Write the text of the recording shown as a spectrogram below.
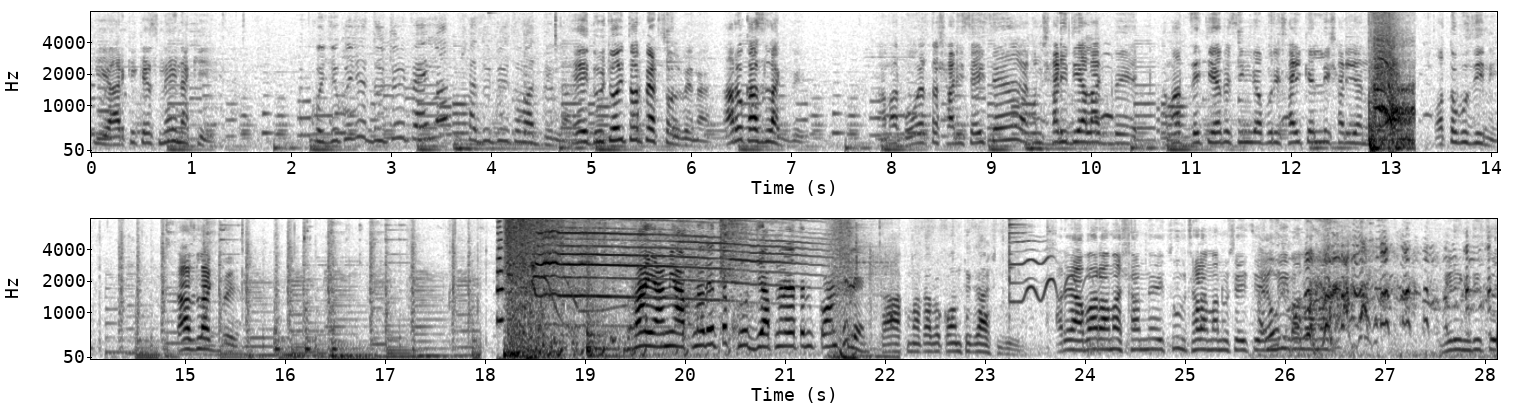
কি আর কি কেস নেই নাকি? খুঁজে খুঁজে দুটোই পাইলাম দুটোই তোমার দিলাম। এই দুটোই তোর পেট চলবে না আরও কাজ লাগবে। আমার বউ একটা শাড়ি চাইছে এখন শাড়ি দেওয়া লাগবে। আমার যেতে হবে সিঙ্গাপুরি সাইকেল শাড়ি আনবে। অত বুঝিনি। কাজ লাগবে। ভাই আমি আপনাদের তো খুঁজছি আপনারা এত কম ছিলেন। কাক মাকাবে কোন থেকে আসলি। আরে আবার আমার সামনে এই চুল ছাড়া মানুষ এইছে এমনি বলো আমার মিটিং দিতে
